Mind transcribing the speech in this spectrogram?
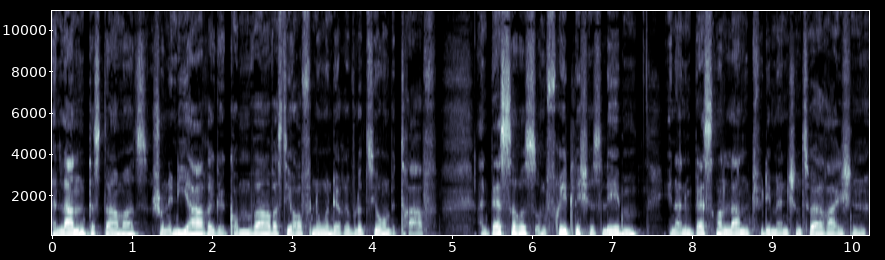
ein Land, das damals schon in die Jahre gekommen war, was die Hoffnungen der Revolution betraf, ein besseres und friedliches Leben in einem besseren Land für die Menschen zu erreichen.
